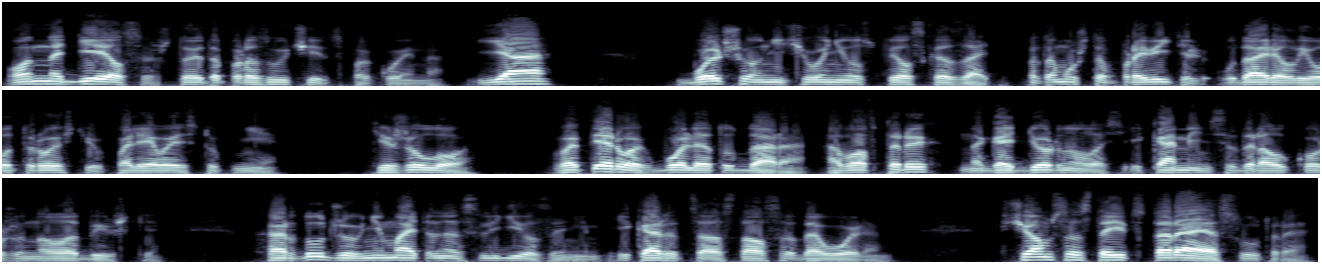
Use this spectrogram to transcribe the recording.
Он надеялся, что это прозвучит спокойно. «Я...» Больше он ничего не успел сказать, потому что правитель ударил его тростью по левой ступне. Тяжело. Во-первых, боль от удара, а во-вторых, нога дернулась и камень содрал кожу на лодыжке. Хардуджи внимательно следил за ним и, кажется, остался доволен. В чем состоит вторая сутра?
